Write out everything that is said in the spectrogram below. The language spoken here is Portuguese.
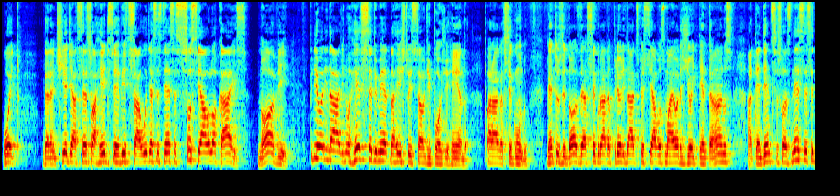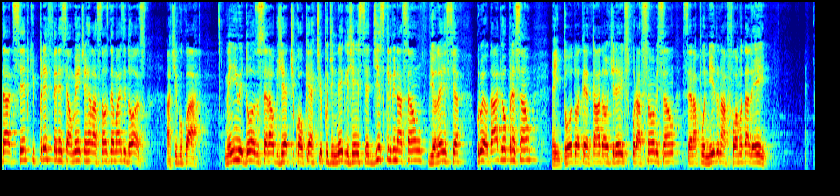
8 Garantia de acesso à rede de serviços de saúde e assistência social locais. 9. Prioridade no recebimento da restituição de imposto de renda. Parágrafo 2. Dentre os idosos é assegurada prioridade especial aos maiores de 80 anos, atendendo-se suas necessidades sempre que preferencialmente em relação aos demais idosos. Artigo 4. Nenhum idoso será objeto de qualquer tipo de negligência, discriminação, violência, crueldade ou opressão em todo atentado aos direitos por ação ou omissão será punido na forma da lei.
